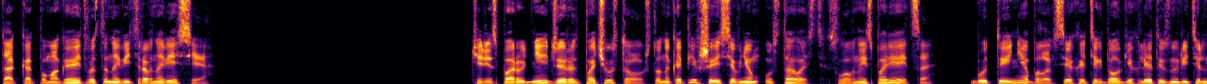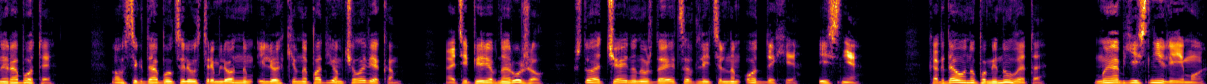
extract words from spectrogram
так как помогает восстановить равновесие, Через пару дней Джеральд почувствовал, что накопившаяся в нем усталость словно испаряется, будто и не было всех этих долгих лет изнурительной работы. Он всегда был целеустремленным и легким на подъем человеком, а теперь обнаружил, что отчаянно нуждается в длительном отдыхе и сне. Когда он упомянул это, мы объяснили ему,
